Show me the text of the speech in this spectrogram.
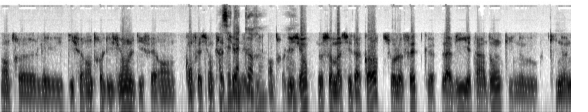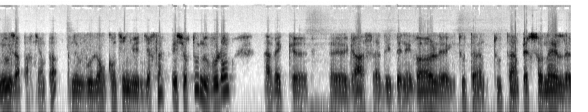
entre les différentes religions, les différentes confessions chrétiennes et les différentes religions, nous sommes assez d'accord sur le fait que la vie est un don qui, nous, qui ne nous appartient pas. Nous voulons continuer de dire ça, et surtout nous voulons avec euh, euh, grâce à des bénévoles et tout un, tout un personnel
